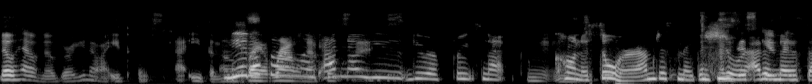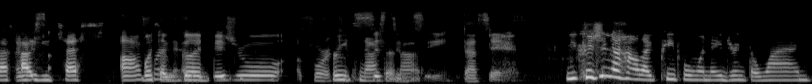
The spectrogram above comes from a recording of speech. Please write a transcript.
no, hell no, girl. You know I eat those. I eat them. I Yeah, that's around like. I know snacks. you. You're a fruit snack Mm-mm. connoisseur. I'm just making sure. just I don't know if that's I'm how you test what's a good visual for fruit snack or not. consistency. That's it. You. Because you know how like people when they drink the wine,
